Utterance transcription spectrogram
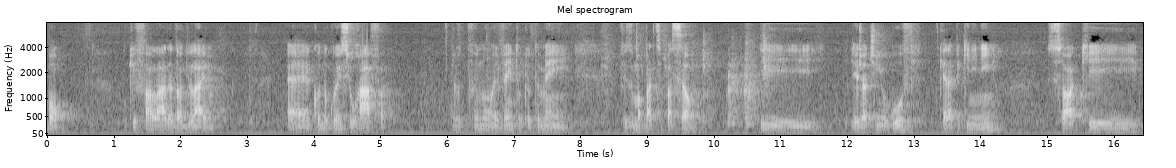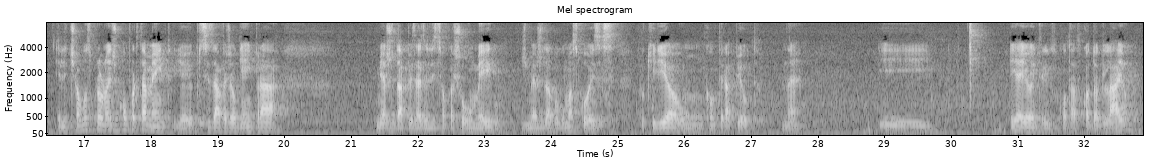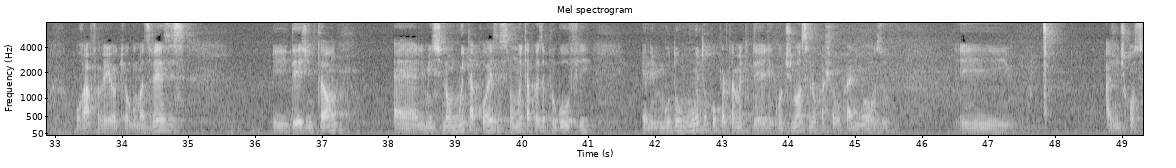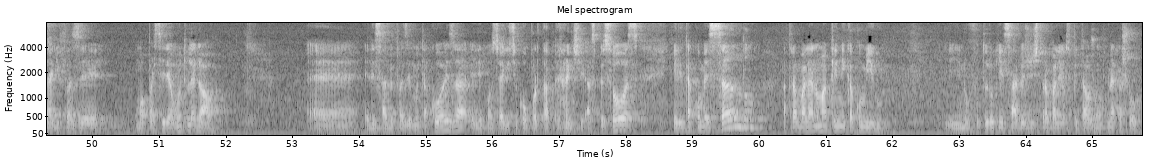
Bom, o que falar da Dog Lion? É, quando eu conheci o Rafa, eu fui num evento que eu também fiz uma participação e eu já tinha o Goofy, que era pequenininho, só que ele tinha alguns problemas de comportamento e aí eu precisava de alguém para me ajudar, apesar de ele ser um cachorro meigo, de me ajudar com algumas coisas. Eu queria um cão terapeuta, né? E e aí eu entrei em contato com a Dog Lion. O Rafa veio aqui algumas vezes e desde então é, ele me ensinou muita coisa, ensinou muita coisa pro Goofy. Ele mudou muito o comportamento dele, continua sendo um cachorro carinhoso e a gente consegue fazer uma parceria muito legal. É, ele sabe fazer muita coisa, ele consegue se comportar perante as pessoas. Ele está começando a trabalhar numa clínica comigo. E no futuro, quem sabe, a gente trabalha em hospital junto, né, cachorro?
